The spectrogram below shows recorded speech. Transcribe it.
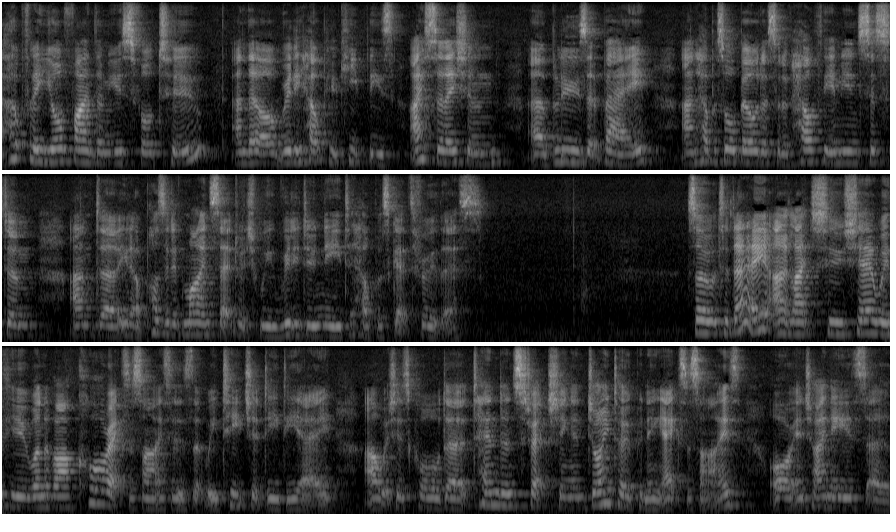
hopefully you'll find them useful too and they'll really help you keep these isolation uh, blues at bay and help us all build a sort of healthy immune system and uh, you know a positive mindset which we really do need to help us get through this. So today I'd like to share with you one of our core exercises that we teach at DDA uh, which is called uh, tendon stretching and joint opening exercise or in Chinese uh,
